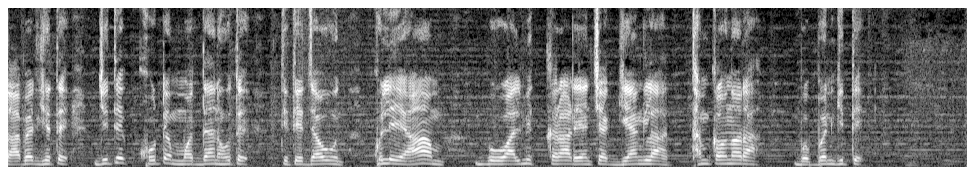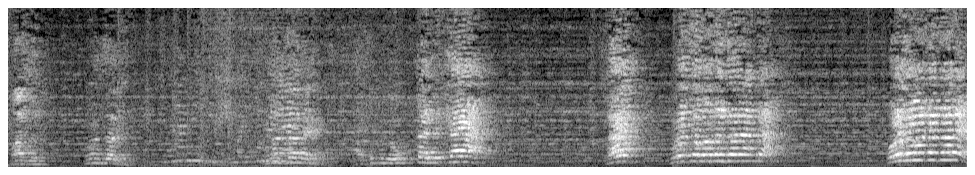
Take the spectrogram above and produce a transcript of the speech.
ताब्यात घेते जिथे खोटं मतदान होतं तिथे जाऊन खुले आम वाल्मिक कराड यांच्या गँगला थमकावणारा बबन गीते. माझं. कोण झालं? कोण झालंय आता तुम्ही उपटायले का हा? कोणाचं मतदान झालं आता? कोणाचं मतदान झालंय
